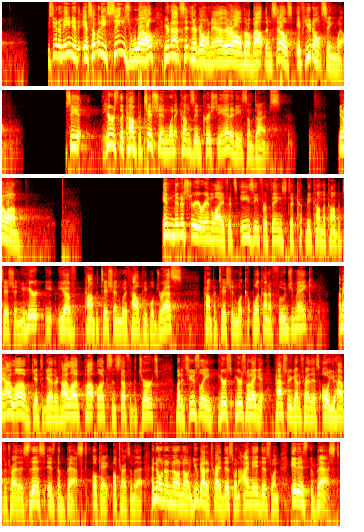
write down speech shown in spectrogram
You see what I mean? If, if somebody sings well, you're not sitting there going, yeah, they're all about themselves if you don't sing well. See, here's the competition when it comes in Christianity sometimes. You know, um, in ministry or in life, it's easy for things to become a competition. You hear, you, you have competition with how people dress, competition what what kind of food you make. I mean, I love get-togethers. I love potlucks and stuff at the church but it's usually here's here's what I get. Pastor, you got to try this. Oh, you have to try this. This is the best. Okay, I'll try some of that. And no, no, no, no. You got to try this one. I made this one. It is the best.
